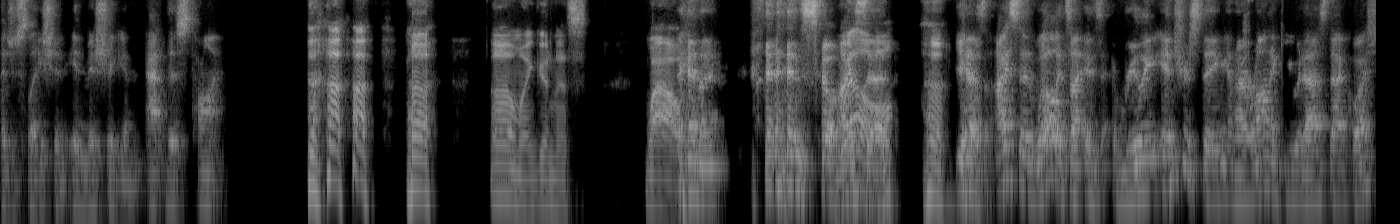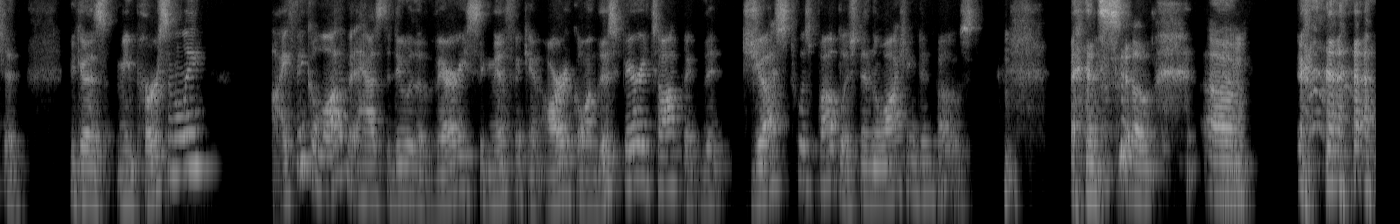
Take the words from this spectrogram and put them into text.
legislation in Michigan at this time. oh my goodness. Wow. And, I, and so well, I said, yes, I said, well, it's, it's really interesting and ironic you would ask that question because me personally, I think a lot of it has to do with a very significant article on this very topic that just was published in the Washington Post. and so, um, yeah.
